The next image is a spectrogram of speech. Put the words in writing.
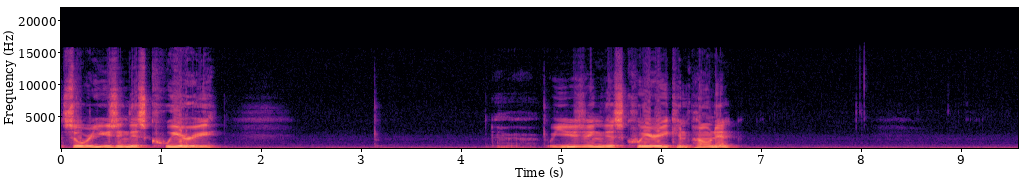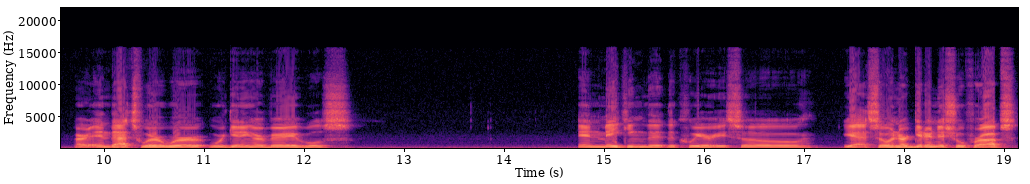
So we're using this query. We're using this query component. All right, and that's where we're, we're getting our variables and making the, the query. So yeah, so in our get initial props,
